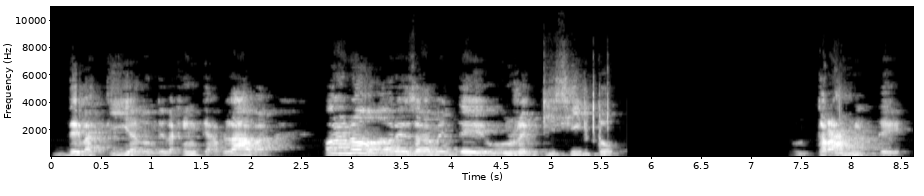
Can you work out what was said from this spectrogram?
debatía, donde la gente hablaba. Ahora no, ahora es solamente un requisito un trámite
